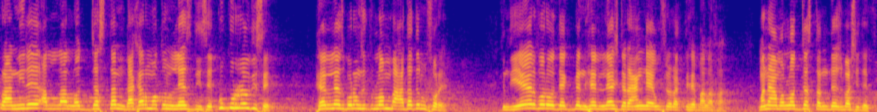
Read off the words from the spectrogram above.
প্রাণীরে আল্লাহ লজ্জাস্থান ডাকার মতন লেজ দিছে, কুকুররেও দিছে। হের লেজ বরং একটু লম্বা আদাতের উপরে। কিন্তু এরপরও দেখবেন হের লেজটার আঙ্গায় উফরে রাখতে হে বালাফা। মানে আমার লজ্জাস্থান দেশবাসী দেখো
